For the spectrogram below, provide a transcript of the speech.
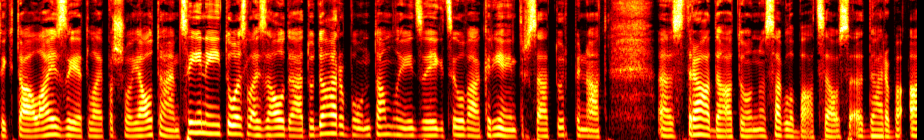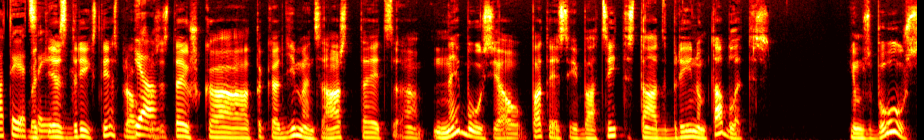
tik tālu aiziet, lai par šo jautājumu cīnītos, lai zaudētu darbu un tam līdzīgi cilvēki ir ieinteresēti turpināt uh, strādāt un saglabāt savus darba attiecības. Bet, ja es drīkst iesprāstīties, es teikšu, ka tā kā ģimenes ārsts teica, nebūs jau patiesībā citas tādas brīnum tabletes jums būs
